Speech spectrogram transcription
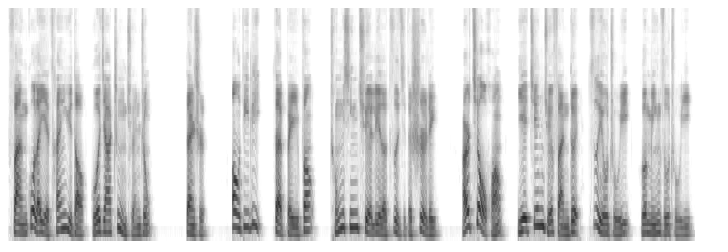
反过来也参与到国家政权中。但是，奥地利在北方重新确立了自己的势力，而教皇也坚决反对自由主义和民族主义。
